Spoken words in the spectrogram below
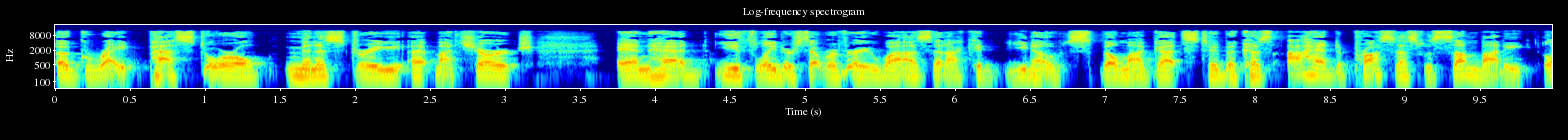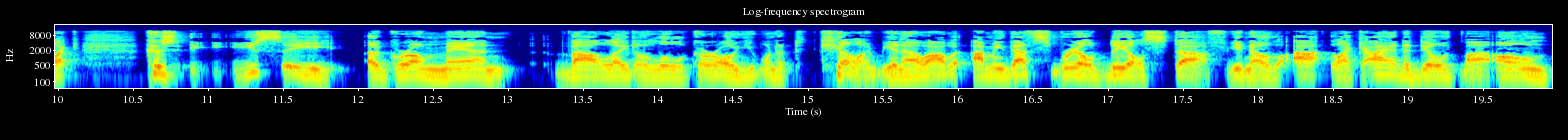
a great pastoral ministry at my church and had youth leaders that were very wise that I could, you know, spill my guts to because I had to process with somebody like because you see a grown man violate a little girl, you want to kill him. You know, I, w- I mean, that's real deal stuff. You know, I, like I had to deal with my own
